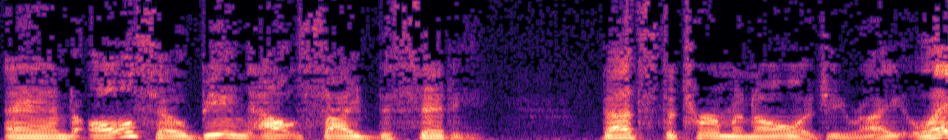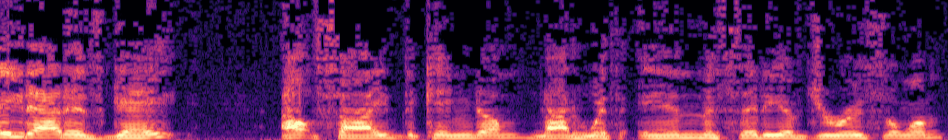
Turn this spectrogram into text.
and also being outside the city. That's the terminology, right? Laid at his gate, outside the kingdom, not within the city of Jerusalem,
